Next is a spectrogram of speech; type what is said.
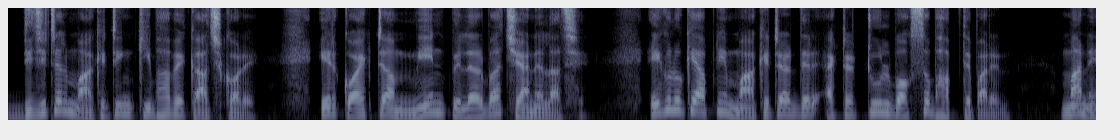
ডিজিটাল মার্কেটিং কীভাবে কাজ করে? এর কয়েকটা মেন পিলার বা চ্যানেল আছে। এগুলোকে আপনি মার্কেটারদের একটা টুল বক্সও ভাবতে পারেন। মানে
